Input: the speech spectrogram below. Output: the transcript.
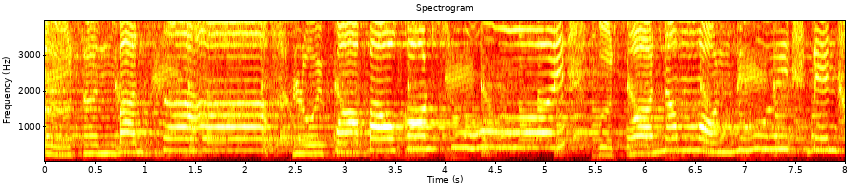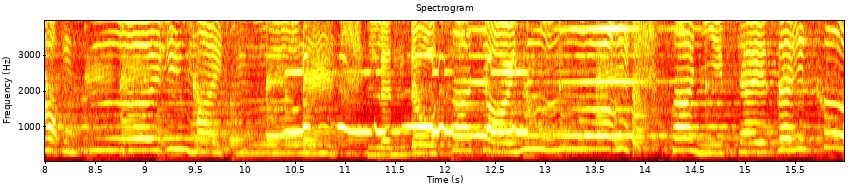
ở tận bàn xa, lội qua bao con suối, vượt qua năm ngọn núi đến học dưới mái trường. Lần đầu xa tròi nương xa nhịp chạy dây sương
